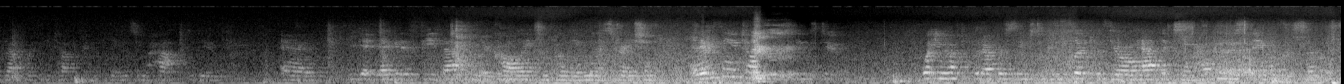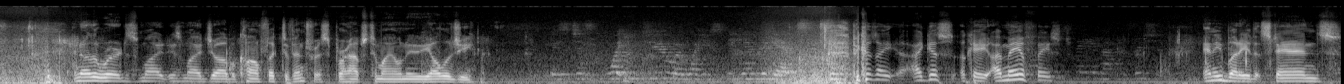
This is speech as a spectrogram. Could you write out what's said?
put up with, you talk about the things you have to do. And you get negative feedback from your colleagues and from the administration. And everything you talk about seems to, what you have to put up with seems to conflict with your own ethics. So how can you stay with the service? In other words, my, is my job a conflict of interest, perhaps to my own ideology? It's just what you do and what you speak out against. Because I, I guess, okay, I may have faced Stay in that position. anybody that stands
